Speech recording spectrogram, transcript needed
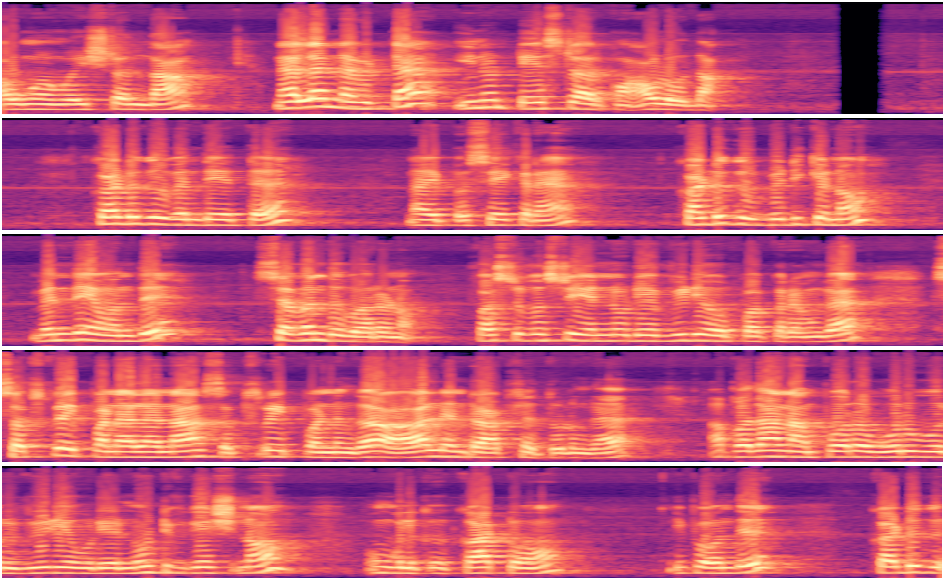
அவங்கவுங்க இஷ்டம்தான். நல்லெண்ணெய் விட்டால் இன்னும் டேஸ்ட்டாக இருக்கும். அவ்வளோதான் கடுகு வெந்தயத்தை நான் இப்போ சேர்க்குறேன். கடுகு வெடிக்கணும். வெந்தயம் வந்து செவந்து வரணும். ஃபஸ்ட்டு ஃபஸ்ட்டு என்னுடைய வீடியோவை பார்க்குறவங்க சப்ஸ்கிரைப் பண்ணலைன்னா சப்ஸ்கிரைப் பண்ணுங்கள் ஆல் என்ற ஆப்ஷன் தொடுங்க. அப்போ தான் நான் போகிற ஒரு ஒரு வீடியோவுடைய நோட்டிஃபிகேஷனும் உங்களுக்கு காட்டும். இப்போ வந்து கடுகு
